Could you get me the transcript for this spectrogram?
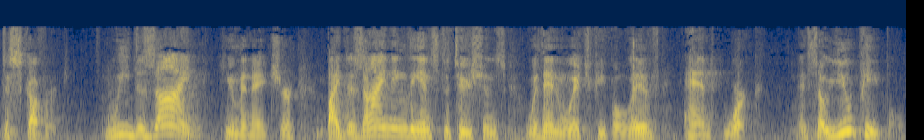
discovered. We design human nature by designing the institutions within which people live and work. And so, you people,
